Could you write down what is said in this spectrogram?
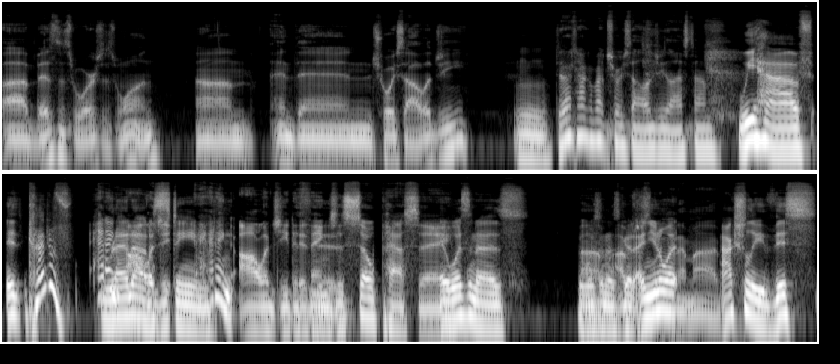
uh, Business Wars is one, um, and then Choiceology. Mm. Did I talk about Choiceology last time? We have it. Kind of ran out of steam. Adding ology to It things did. is so passe. It wasn't as it wasn't Um, as I good. was And you know what? my- Actually, this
